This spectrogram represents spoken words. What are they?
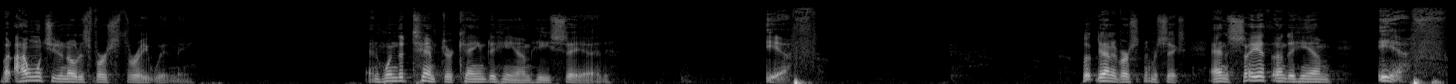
but I want you to notice verse 3 with me. And when the tempter came to him, he said, If. Look down at verse number six. And saith unto him, If.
